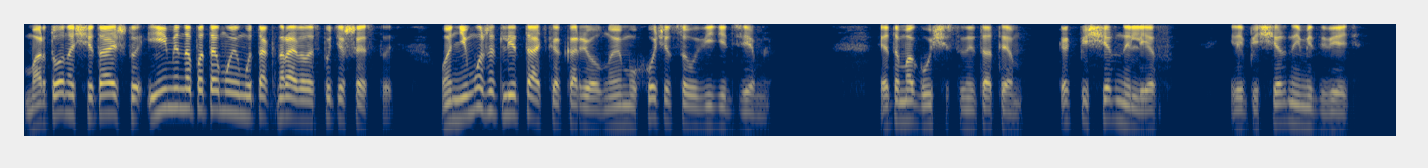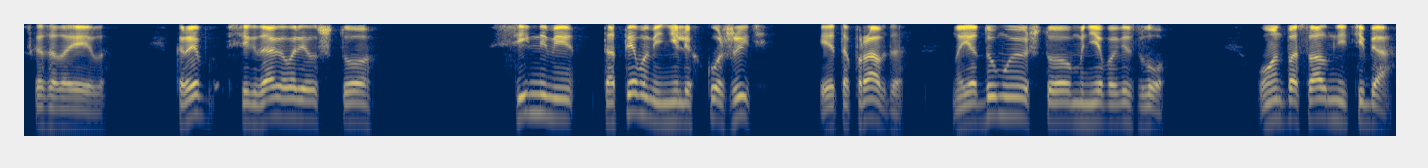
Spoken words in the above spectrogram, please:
Мартона считает, что именно потому ему так нравилось путешествовать. Он не может летать, как орел, но ему хочется увидеть землю. Это могущественный тотем, как пещерный лев или пещерный медведь сказала Эйла. Крэб всегда говорил, что сильными тотемами нелегко жить, и это правда, но я думаю, что мне повезло. Он послал мне тебя.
